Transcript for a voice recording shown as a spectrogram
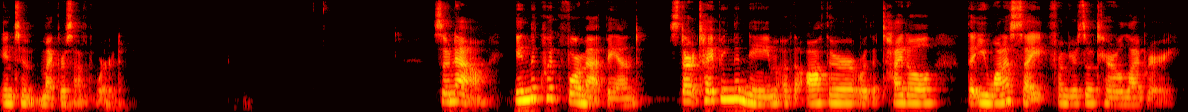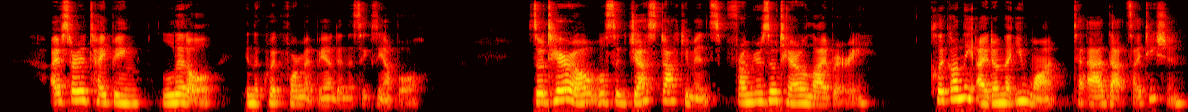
into Microsoft Word. So now, in the quick format band, start typing the name of the author or the title that you want to cite from your Zotero library. I've started typing little in the quick format band in this example. Zotero will suggest documents from your Zotero library. Click on the item that you want to add that citation.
